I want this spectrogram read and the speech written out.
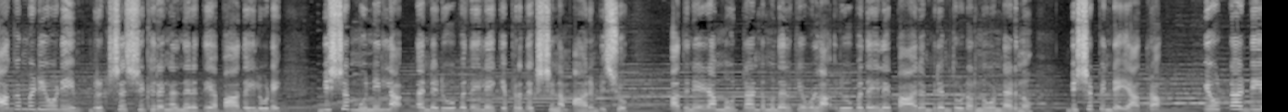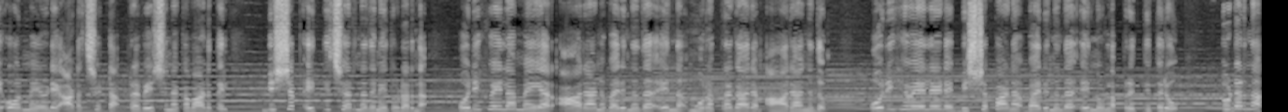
അകമ്പടിയോടെയും വൃക്ഷശിഖരങ്ങൾ നിരത്തിയ പാതയിലൂടെ ബിഷപ്പ് മുന്നില്ല തന്റെ രൂപതയിലേക്ക് പ്രദക്ഷിണം ആരംഭിച്ചു. പതിനേഴാം നൂറ്റാണ്ട് മുതൽക്കുള്ള രൂപതയിലെ പാരമ്പര്യം തുടർന്നുകൊണ്ടായിരുന്നു ബിഷപ്പിന്റെ യാത്ര. പ്യൂട്ട ഡി ഓർമയുടെ അടച്ചിട്ട പ്രവേശന കവാടത്തിൽ ബിഷപ്പ് എത്തിച്ചേർന്നതിനെ തുടർന്ന് ഒരിഹ്വേല മേയർ ആരാണ് വരുന്നത് എന്ന് മുറപ്രകാരം ആരാഞ്ഞതും ഒരിഹ്വേലയുടെ ബിഷപ്പാണ് വരുന്നത് എന്നുള്ള പ്രത്യുത്തരവും തുടർന്ന്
